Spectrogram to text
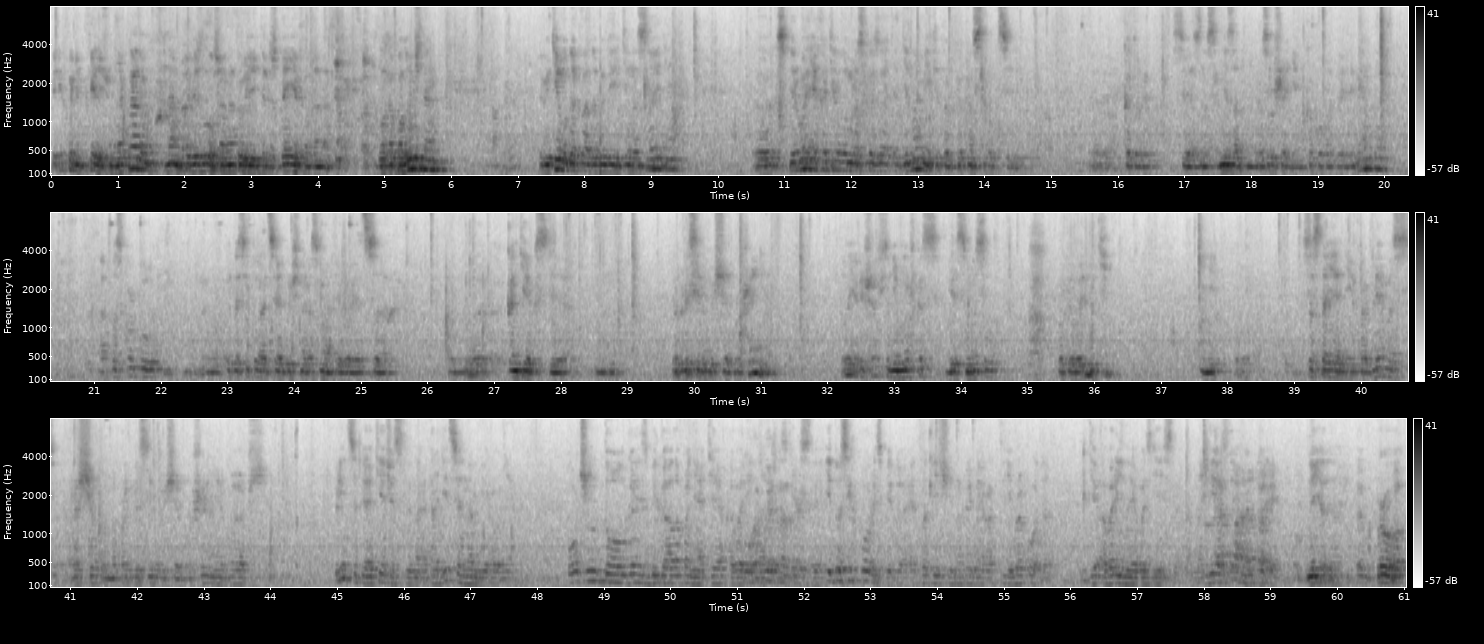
Переходим к следующему докладу. Нам повезло, что Анатолий Викторович доехал до нас благополучно. Тему доклада вы видите на слайде. Э, сперва я хотел вам рассказать о динамике только конструкции, э, которая связана с внезапным разрушением какого-то элемента. А поскольку э, эта ситуация обычно рассматривается в контексте прогрессирующее обрушение, то я решил, что немножко есть смысл поговорить и о состоянии проблемы с расчетом на прогрессирующее обрушение вообще. В принципе, отечественная традиция нормирования очень долго избегала понятия аварийного воздействия. И до сих пор избегает, в отличие, например, от Еврокода, где аварийное воздействие, там, наезды и так про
